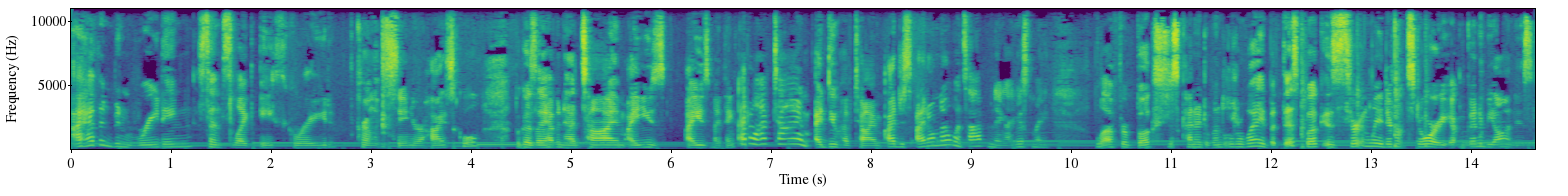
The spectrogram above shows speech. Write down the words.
I haven't been reading since like eighth grade, currently senior high school, because I haven't had time. I use I use my thing. I don't have time. I do have time. I just I don't know what's happening. I guess my love for books just kind of dwindled away. But this book is certainly a different story. I'm gonna be honest.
